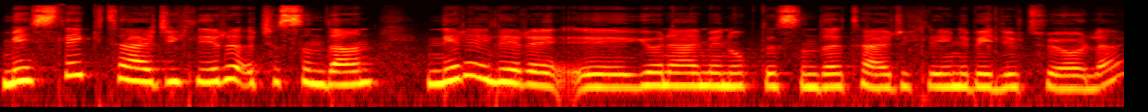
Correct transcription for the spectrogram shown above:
Meslek tercihleri açısından nerelere e, yönelme noktasında tercihlerini belirtiyorlar?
